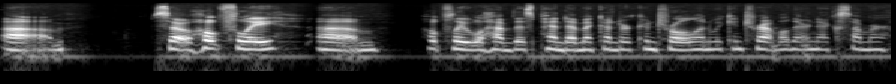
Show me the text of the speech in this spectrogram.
Um, so hopefully, um, hopefully we'll have this pandemic under control and we can travel there next summer.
